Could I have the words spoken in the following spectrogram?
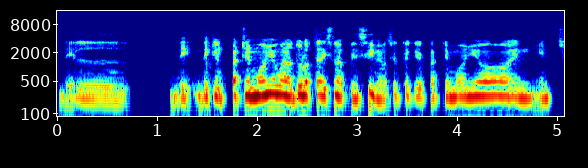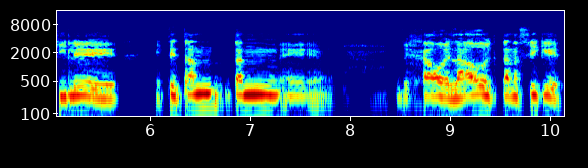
del, de, que el patrimonio, bueno, tú lo estás diciendo al principio, ¿no es cierto? Que el patrimonio en, Chile esté tan, tan eh, dejado de lado tan así que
